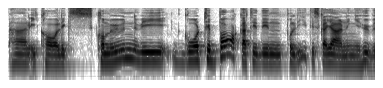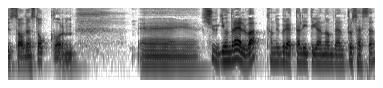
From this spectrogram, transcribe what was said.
här i Kalix kommun. Vi går tillbaka till din politiska gärning i huvudstaden Stockholm. Eh, 2011, kan du berätta lite grann om den processen?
